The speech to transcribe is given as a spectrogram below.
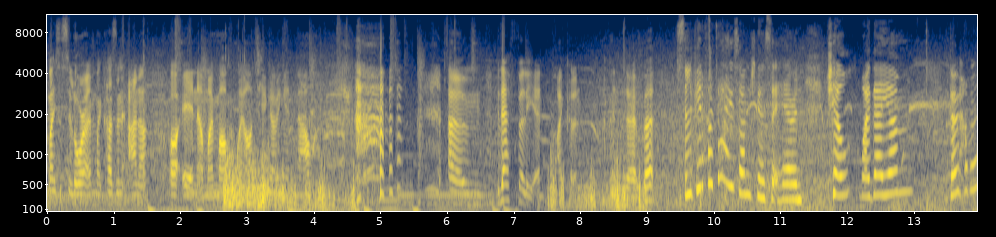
my sister Laura and my cousin Anna are in, and my mum and my auntie are going in now. um, but they're fully in. I couldn't, I couldn't do it, but still a beautiful day, so I'm just gonna sit here and chill while they um, go have a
